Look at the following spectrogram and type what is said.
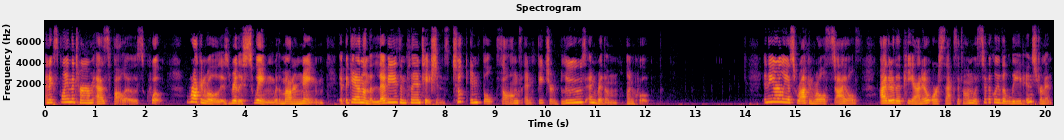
and explained the term as follows Rock and roll is really swing with a modern name. It began on the levees and plantations, took in folk songs, and featured blues and rhythm. In the earliest rock and roll styles, either the piano or saxophone was typically the lead instrument.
